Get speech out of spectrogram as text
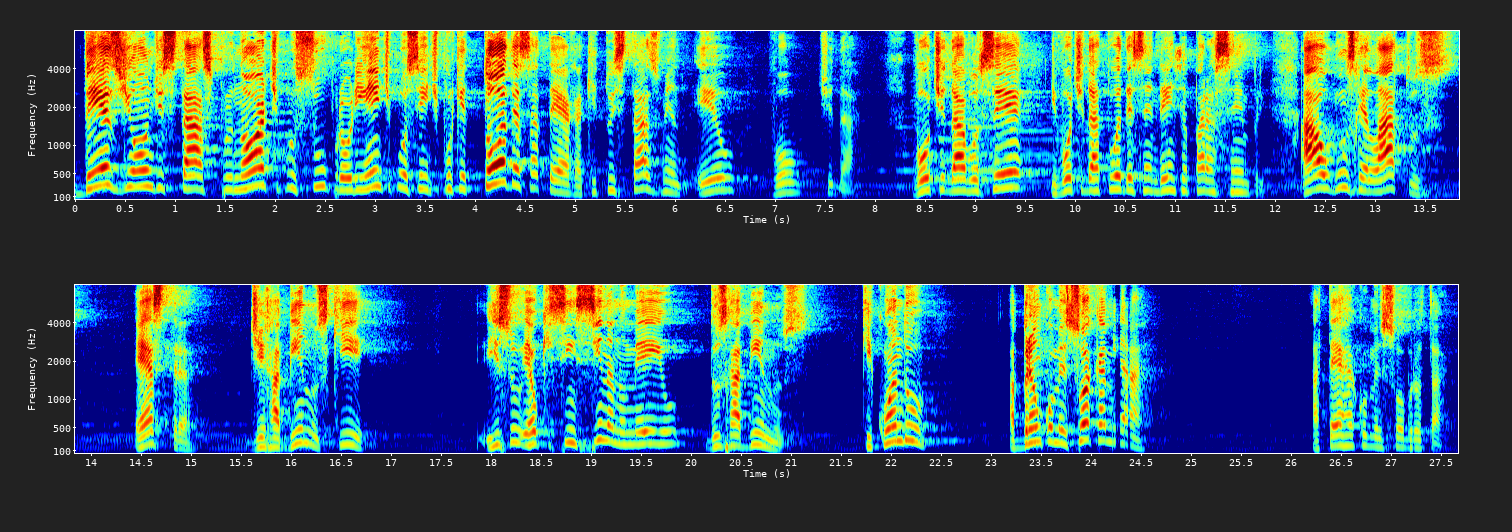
desde onde estás, para o norte, para o sul, para o oriente para o ocidente, porque toda essa terra que tu estás vendo, eu vou te dar. Vou te dar você e vou te dar tua descendência para sempre. Há alguns relatos extra de rabinos que isso é o que se ensina no meio dos rabinos, que quando Abraão começou a caminhar, a terra começou a brotar.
